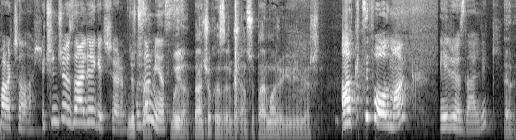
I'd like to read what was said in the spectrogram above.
parçalar. Üçüncü özelliğe geçiyorum. Lütfen. Hazır mıyız? Buyurun. Ben çok hazırım şu an. Süper Mario gibiyim gerçekten. Aktif olmak, eril özellik. Evet.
